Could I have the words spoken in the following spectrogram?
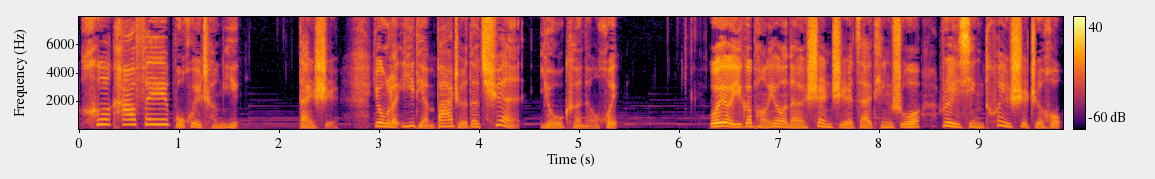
喝咖啡不会成瘾，但是用了一点八折的券有可能会。我有一个朋友呢，甚至在听说瑞幸退市之后，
